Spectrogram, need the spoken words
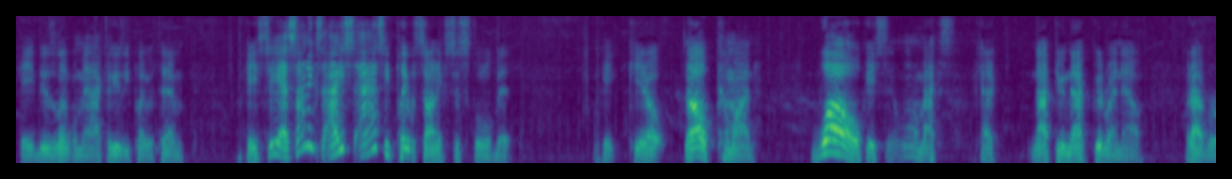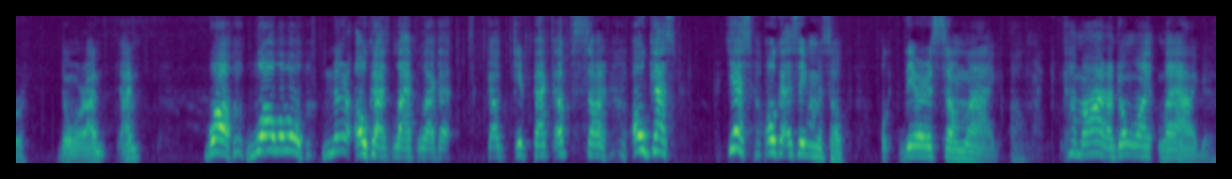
Okay, there's a little Mac. I usually play with him. Okay, so yeah, Sonic's. I, I actually play with Sonic's just a little bit. Okay, Kato. No, come on. Whoa. Okay, so little Mac's kind of not doing that good right now. Whatever. Don't worry. I'm. I'm. Whoa! Whoa! Whoa! Whoa! No! Oh gosh, lag, lag. Go get back up, Sonic. Oh gosh. Yes. Oh gosh, saving myself. Okay, there is some lag. Oh my. Come on! I don't want lag.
